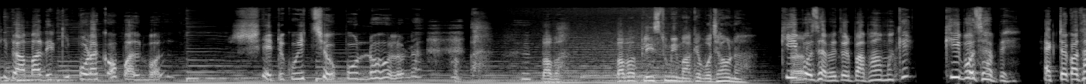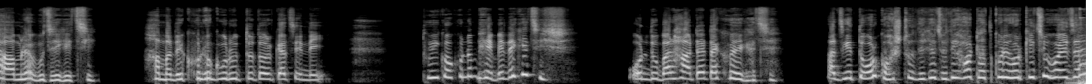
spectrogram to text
কিন্তু আমাদের কি পোড়া কপাল বল? সেটুকু ইচ্ছেও পূর্ণ হলো না। বাবা বাবা প্লিজ তুমি মাকে বোঝাও না। কি বোঝাবে তোর বাবা আমাকে? কি বোঝাবে? একটা কথা আমরা বুঝে গেছি। আমাদের কোনো গুরুত্ব তোর কাছে নেই। তুই কখনো ভেবে দেখেছিস? ওর দুবার হার্ট অ্যাটাক হয়ে গেছে। আজকে তোর কষ্ট দেখে যদি হঠাৎ করে ওর কিছু হয়ে যায়?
